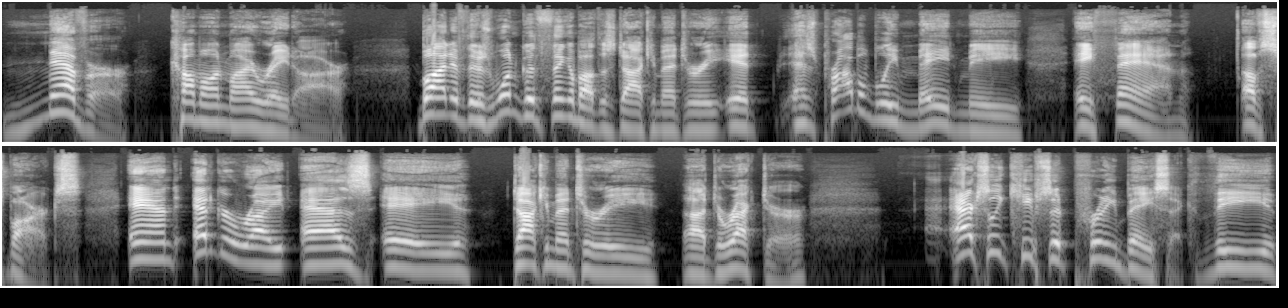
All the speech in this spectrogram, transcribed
never come on my radar? But if there's one good thing about this documentary, it has probably made me a fan of Sparks. And Edgar Wright, as a documentary uh, director, actually keeps it pretty basic. The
